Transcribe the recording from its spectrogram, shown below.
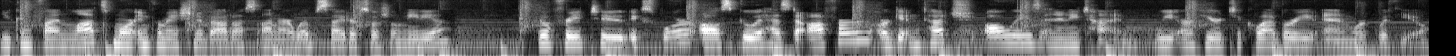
You can find lots more information about us on our website or social media. Feel free to explore all SCUA has to offer or get in touch always and anytime. We are here to collaborate and work with you.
